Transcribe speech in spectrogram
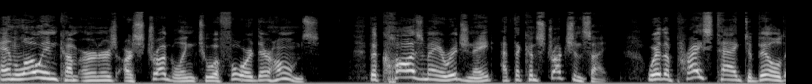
and low income earners are struggling to afford their homes. The cause may originate at the construction site, where the price tag to build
